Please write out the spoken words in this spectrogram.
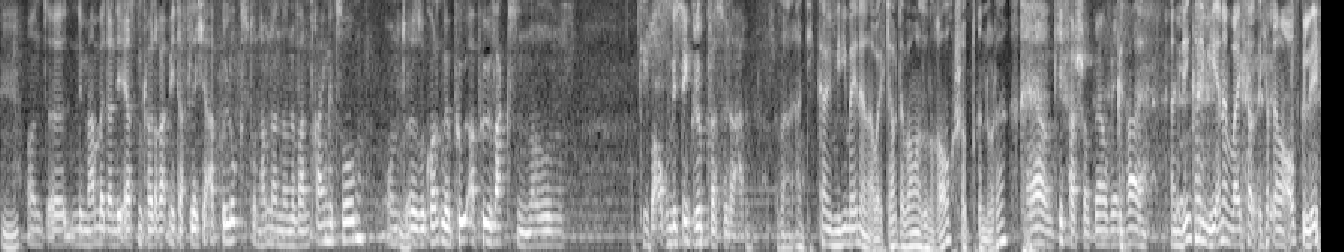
Mhm. Und äh, dem haben wir dann die ersten Quadratmeter Fläche abgeluchst und haben dann eine Wand reingezogen. Und mhm. äh, so konnten wir peu à peu wachsen. Also das okay. war auch ein bisschen Glück, was wir da hatten. Also an Antik kann ich mich nicht mehr erinnern, aber ich glaube, da war mal so ein Rauchshop drin, oder? Ja, ein Kiefershop, ja, auf jeden Fall. An den kann ich mich erinnern, weil ich habe hab da mal aufgelegt.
